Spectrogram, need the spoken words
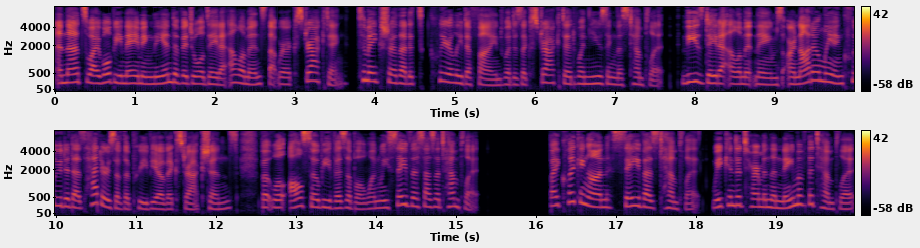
and that's why we'll be naming the individual data elements that we're extracting to make sure that it's clearly defined what is extracted when using this template. These data element names are not only included as headers of the preview of extractions, but will also be visible when we save this as a template. By clicking on Save as Template, we can determine the name of the template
